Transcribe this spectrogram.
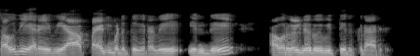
சவுதி அரேபியா பயன்படுத்துகிறது என்று அவர்கள் நிரூபித்திருக்கிறார்கள்.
